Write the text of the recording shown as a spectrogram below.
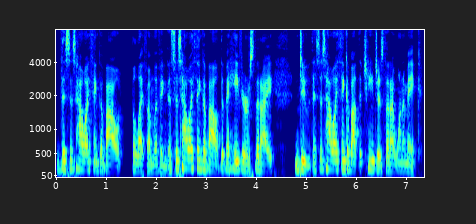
this is how I think about the life I'm living. This is how I think about the behaviors that I do. This is how I think about the changes that I want to make.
